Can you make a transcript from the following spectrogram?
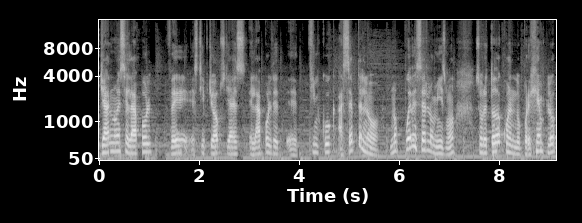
ya no es el Apple de Steve Jobs, ya es el Apple de Tim Cook, acéptenlo, no puede ser lo mismo, sobre todo cuando, por ejemplo,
